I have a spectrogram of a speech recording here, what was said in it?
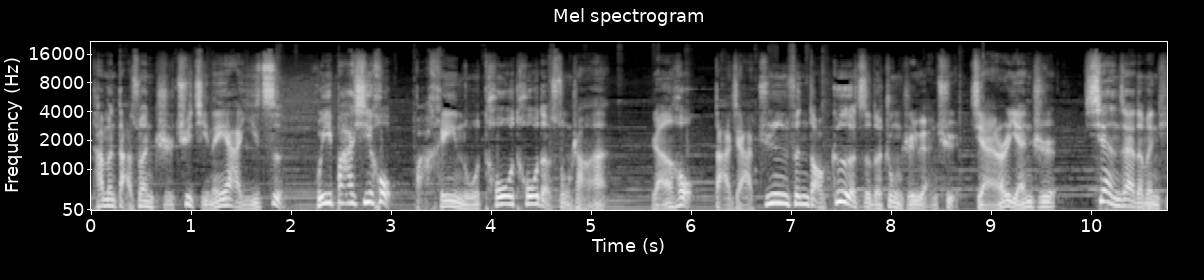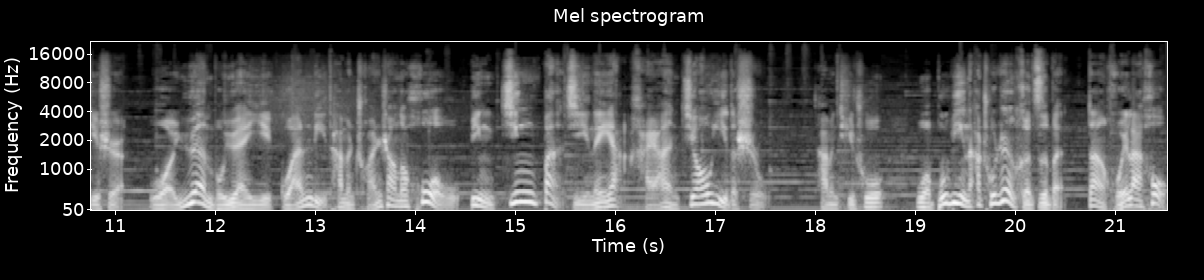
他们打算只去几内亚一次，回巴西后把黑奴偷偷地送上岸。”然后大家均分到各自的种植园去。简而言之，现在的问题是我愿不愿意管理他们船上的货物，并经办几内亚海岸交易的事务。他们提出我不必拿出任何资本，但回来后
